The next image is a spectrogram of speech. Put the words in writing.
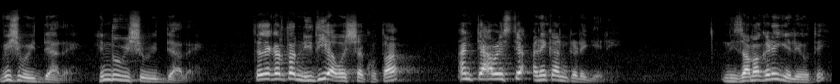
विश्वविद्यालय हिंदू विश्वविद्यालय. त्याच्याकरता निधी आवश्यक होता. आणि त्यावेळेस ते अनेकांकडे गेले. निजामाकडे गेले होते.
